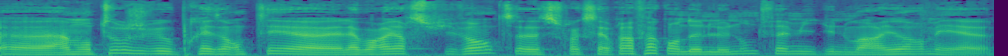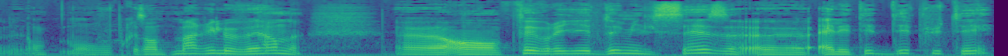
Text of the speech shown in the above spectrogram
Euh, à mon tour, je vais vous présenter euh, la warrior suivante. Euh, Je crois que c'est la première fois qu'on donne le nom de famille d'une warrior, mais euh, on, on vous présente Marie Leverne. En février 2016, euh, elle était députée,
